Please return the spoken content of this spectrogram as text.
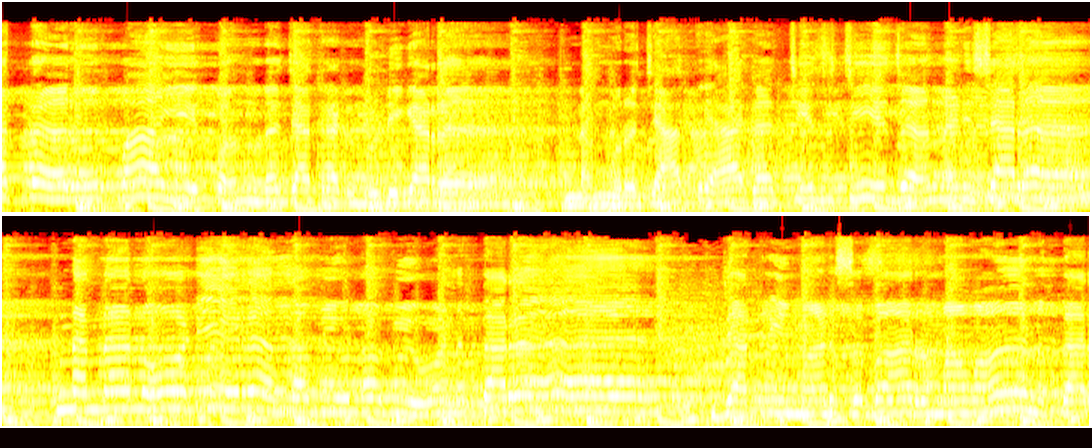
ಹತ್ತ ರೂಪಾಯಿ ಕೊಂದ ಜಾತ್ರೆಗ ಹುಡುಗ್ಯಾರ. ನಮ್ಮೂರ ಜಾತ್ರೆಯಾಗ ಚೀಜ್ ಚೀಜ ನಡೆಸ್ಯಾರ. ನನ್ನ ನೋಡಿರ ಲವ್ ಯು ಲವ್ ಯು ಅನ್ನತಾರ. ಜಾತ್ರೆ ಮಾಡಿಸಬಾರ ಮಾವ ಅನ್ನತಾರ.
